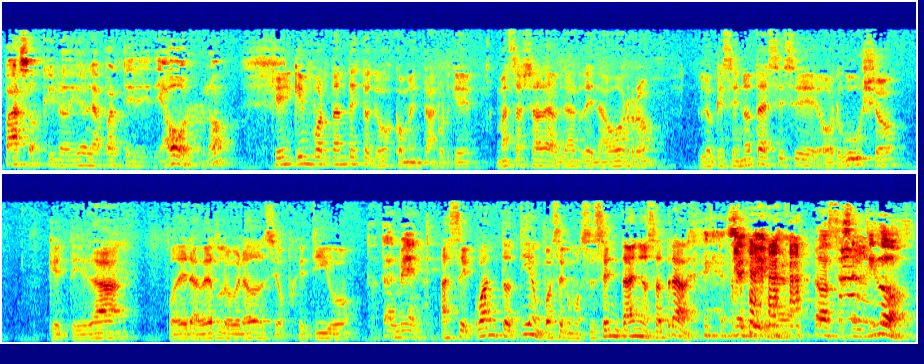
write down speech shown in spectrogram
pasos que uno dio en la parte de, de ahorro, ¿no? Qué, qué importante esto que vos comentás, porque más allá de hablar del ahorro, lo que se nota es ese orgullo que te da poder haber logrado ese objetivo. Totalmente. ¿Hace cuánto tiempo? Hace como 60 años atrás. Sí, no, 62.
